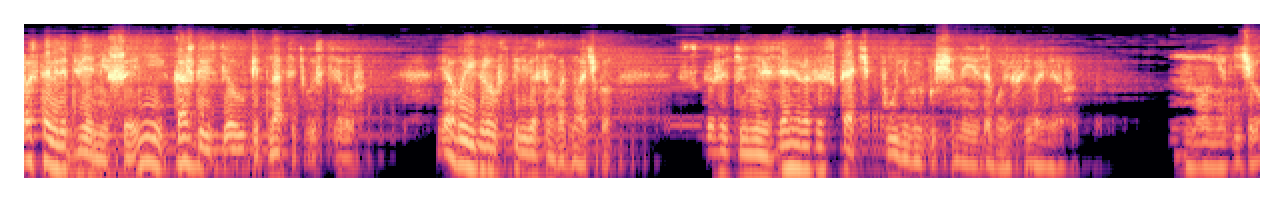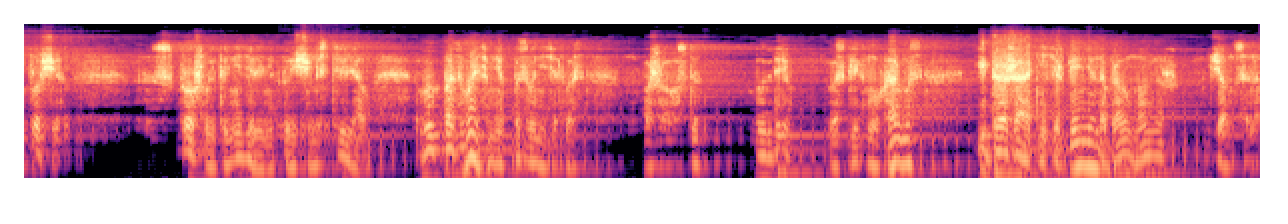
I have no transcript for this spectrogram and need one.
Поставили две мишени, каждый сделал 15 выстрелов. Я выиграл с перевесом в одну очко. Скажите, нельзя ли разыскать пули, выпущенные из обоих револьверов? Ну, нет, ничего проще. С прошлой-то недели никто еще не стрелял. Вы позволите мне позвонить от вас? Пожалуйста. Благодарю, воскликнул Хармас и, дрожа от нетерпения, набрал номер Джонсона.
